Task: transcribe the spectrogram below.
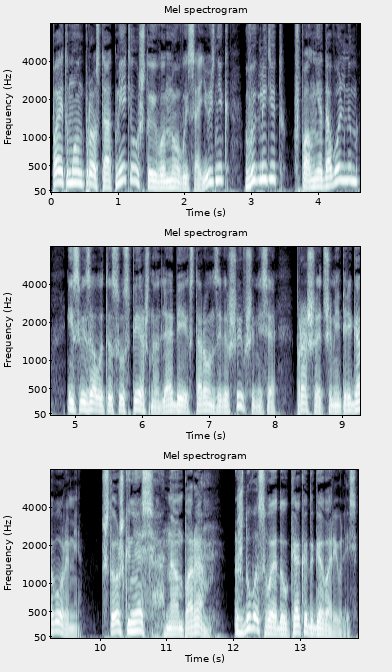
Поэтому он просто отметил, что его новый союзник выглядит вполне довольным и связал это с успешно для обеих сторон завершившимися прошедшими переговорами. «Что ж, князь, нам пора. Жду вас в Эду, как и договаривались.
